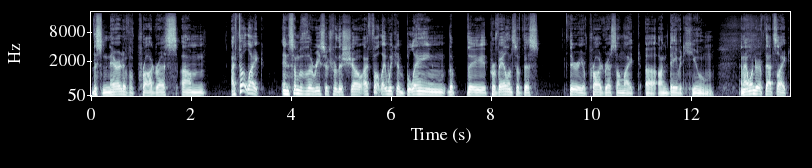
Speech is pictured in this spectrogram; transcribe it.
this narrative of progress. Um, I felt like in some of the research for this show, I felt like we could blame the the prevalence of this theory of progress on like uh, on David Hume, and I wonder if that's like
